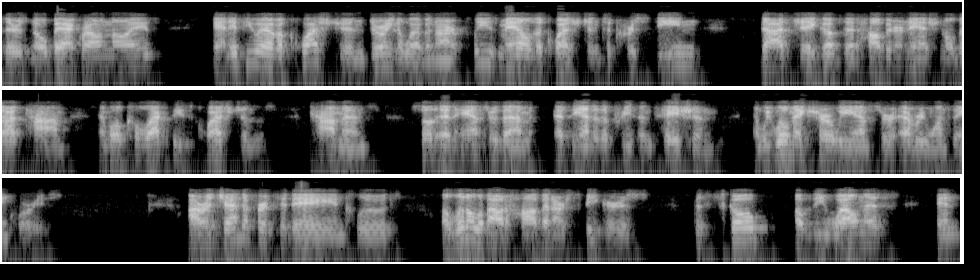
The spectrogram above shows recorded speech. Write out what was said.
there's no background noise. And if you have a question during the webinar, please mail the question to christine.jacobs at hubinternational.com and we'll collect these questions, comments, so and answer them at the end of the presentation. And we will make sure we answer everyone's inquiries. Our agenda for today includes a little about Hub and our speakers, the scope of the wellness and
